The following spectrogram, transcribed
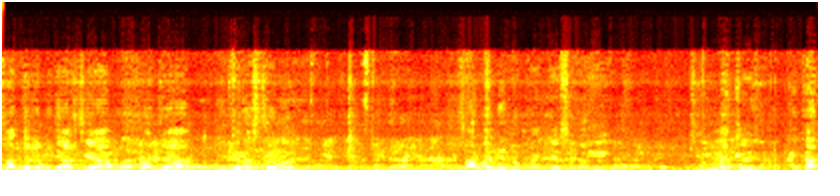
साताऱ्यामध्ये आज या महत्त्वाच्या रस्त्यावर सामान्य लोकांच्यासाठी जेवणाचं ठिकाण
